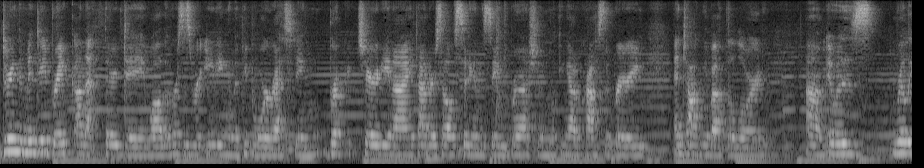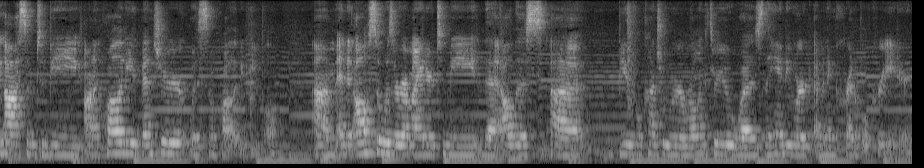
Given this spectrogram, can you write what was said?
During the midday break on that third day, while the horses were eating and the people were resting, Brooke, Charity, and I found ourselves sitting in the sagebrush and looking out across the prairie and talking about the Lord. Um, it was really awesome to be on a quality adventure with some quality people. Um, and it also was a reminder to me that all this uh, beautiful country we were rolling through was the handiwork of an incredible creator.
